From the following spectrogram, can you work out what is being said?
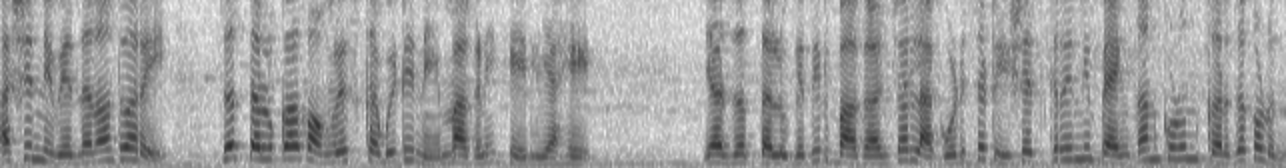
अशा निवेदनाद्वारे जत तालुका काँग्रेस कमिटीने मागणी केली आहे. या जत तालुक्यातील बागांच्या लागवडीसाठी शेतकऱ्यांनी बँकांकडून कर्ज काढून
